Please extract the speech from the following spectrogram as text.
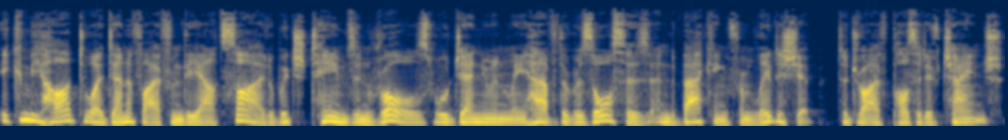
it can be hard to identify from the outside which teams and roles will genuinely have the resources and backing from leadership to drive positive change.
